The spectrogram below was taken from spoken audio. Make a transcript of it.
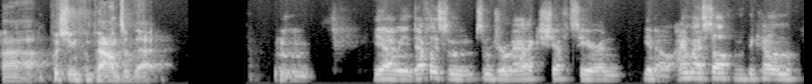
uh, pushing the bounds of that Mm-hmm. Yeah, I mean, definitely some some dramatic shifts here, and you know, I myself have become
